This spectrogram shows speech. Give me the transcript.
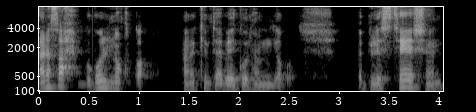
أنا صح بقول نقطة أنا كنت أبي أقولها من قبل. PlayStation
